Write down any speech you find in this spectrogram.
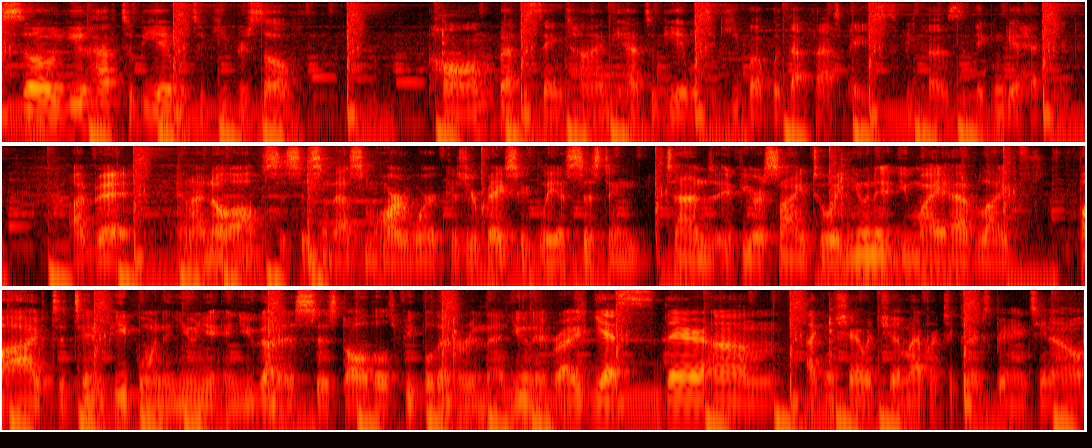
so you have to be able to keep yourself calm but at the same time you have to be able to keep up with that fast pace because it can get hectic I bet. And I know office assistant, that's some hard work because you're basically assisting tons. If you're assigned to a unit, you might have like five to 10 people in a unit and you got to assist all those people that are in that unit, right? Yes, there. Um, I can share with you my particular experience. You know,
